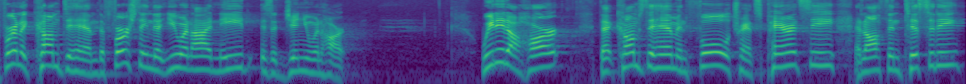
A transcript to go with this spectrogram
if we're going to come to Him, the first thing that you and I need is a genuine heart. We need a heart that comes to Him in full transparency and authenticity,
